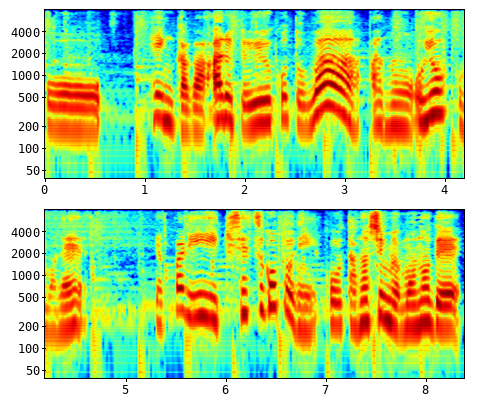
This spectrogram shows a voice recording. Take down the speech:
こう変化があるということはあのお洋服もねやっぱり季節ごとにこう楽しむもので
